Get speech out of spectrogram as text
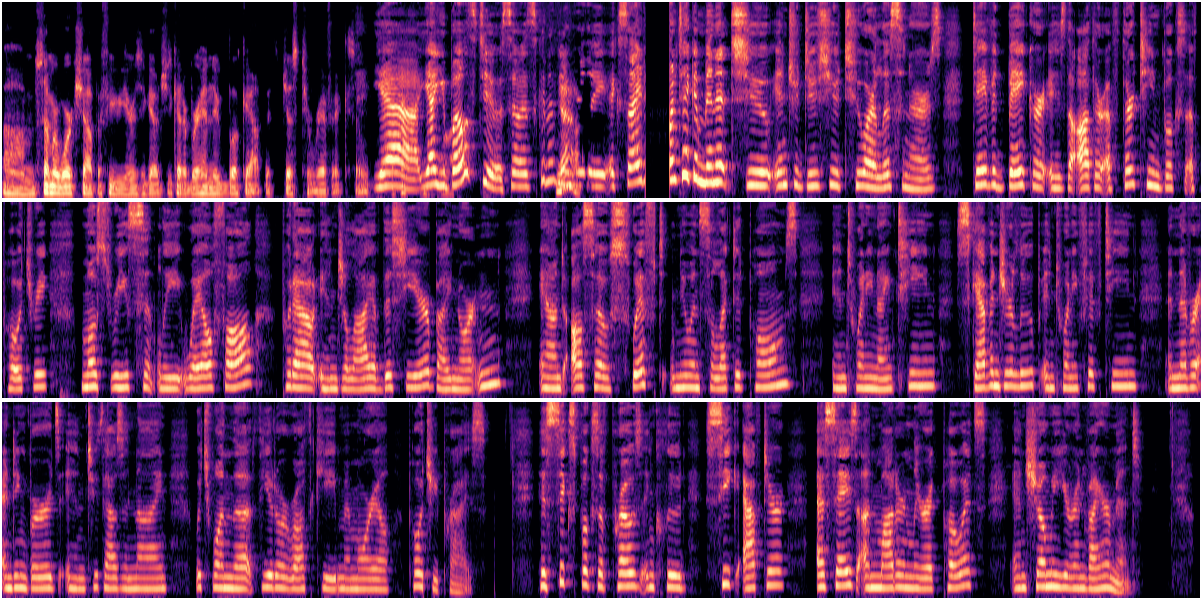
um, summer workshop a few years ago. She's got a brand new book out that's just terrific. So yeah, yeah, you both do. So it's going to be yeah. really exciting. I want to take a minute to introduce you to our listeners. David Baker is the author of 13 books of poetry, most recently Whale Fall, put out in July of this year by Norton, and also Swift, New and Selected Poems in 2019, Scavenger Loop in 2015, and Never Ending Birds in 2009, which won the Theodore Roethke Memorial Poetry Prize. His six books of prose include Seek After, essays on modern lyric poets, and Show Me Your Environment.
